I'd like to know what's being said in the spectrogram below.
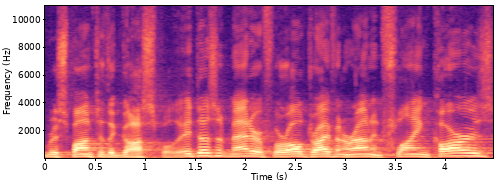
respond to the gospel. It doesn't matter if we're all driving around in flying cars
